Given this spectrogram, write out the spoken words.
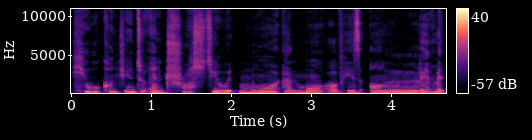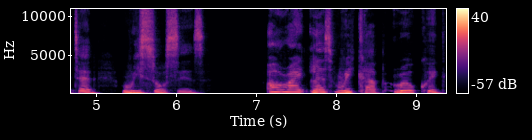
He will continue to entrust you with more and more of His unlimited resources. All right, let's recap real quick.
